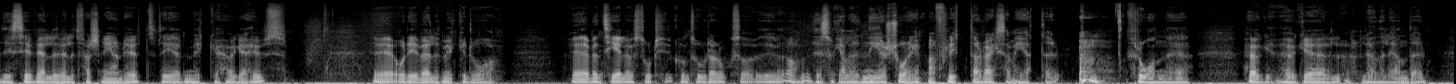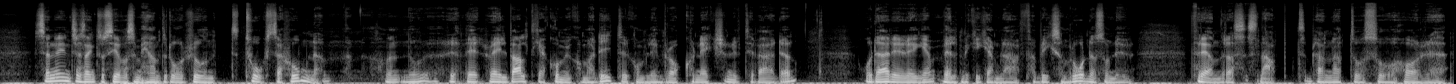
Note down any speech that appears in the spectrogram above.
Det ser väldigt, väldigt fascinerande ut. Det är mycket höga hus eh, och det är väldigt mycket då eh, Även Telia har ett stort kontor där också. Det är så kallade nearshoring, att man flyttar verksamheter från eh, hög, höglöneländer. Sen är det intressant att se vad som händer då runt tågstationen. Rail Baltica kommer komma dit och det kommer bli en bra connection ut i världen. Och där är det väldigt mycket gamla fabriksområden som nu förändras snabbt. Bland annat då så har eh,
